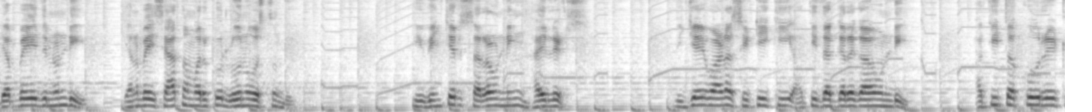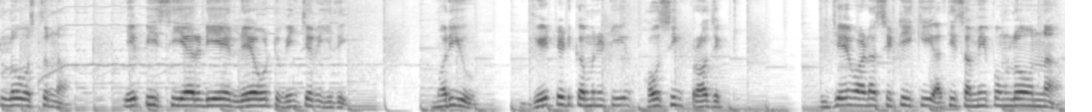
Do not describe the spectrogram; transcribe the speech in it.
డెబ్బై ఐదు నుండి ఎనభై శాతం వరకు లోను వస్తుంది. ఈ వెంచర్ సరౌండింగ్ హైలైట్స్. విజయవాడ సిటీకి అతి దగ్గరగా ఉండి అతి తక్కువ రేట్లో వస్తున్న ఏపీసీఆర్డీఏ లేఅవుట్ వెంచర్ ఇది. మరియు gated community housing project. Vijayawada సిటీకి అతి సమీపంలో ఉన్న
